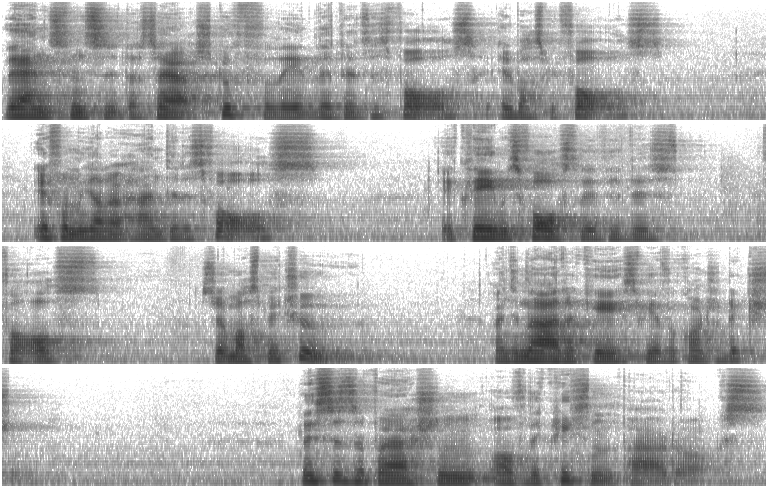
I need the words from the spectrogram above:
then since it asserts truthfully that it is false, it must be false. If, on the other hand, it is false, it claims falsely that it is false, so it must be true. And in either case, we have a contradiction. This is a version of the Cretan paradox,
